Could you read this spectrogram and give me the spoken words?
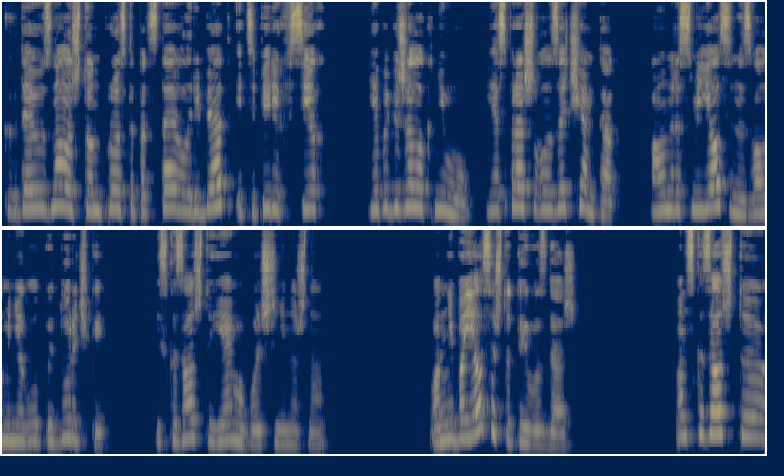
когда я узнала, что он просто подставил ребят, и теперь их всех... Я побежала к нему. Я спрашивала, зачем так, а он рассмеялся, назвал меня глупой дурочкой и сказал, что я ему больше не нужна. Он не боялся, что ты его сдашь? Он сказал, что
